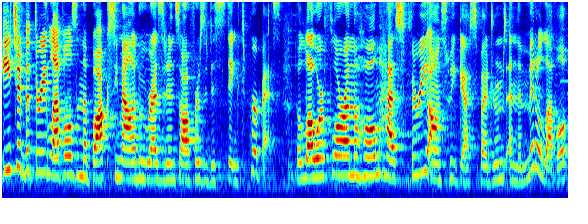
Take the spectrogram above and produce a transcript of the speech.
Each of the three levels in the boxy Malibu residence offers a distinct purpose. The lower floor on the home has three ensuite guest bedrooms and the middle level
